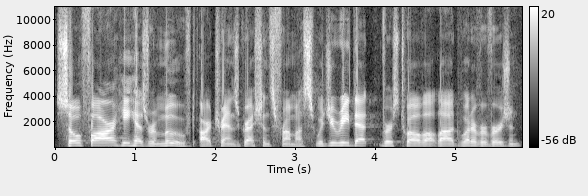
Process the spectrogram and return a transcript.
so far he has removed our transgressions from us. Would you read that verse 12 out loud, whatever version?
